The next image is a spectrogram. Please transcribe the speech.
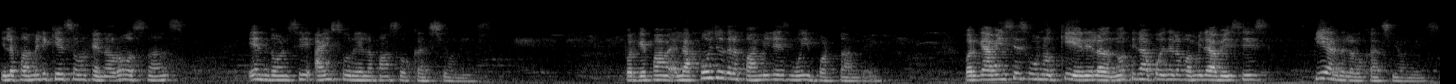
y la familia que son generosas. Entonces hay sobre las más ocasiones. Porque el apoyo de la familia es muy importante. Porque a veces uno quiere, no tiene apoyo de la familia, a veces pierde las ocasiones.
